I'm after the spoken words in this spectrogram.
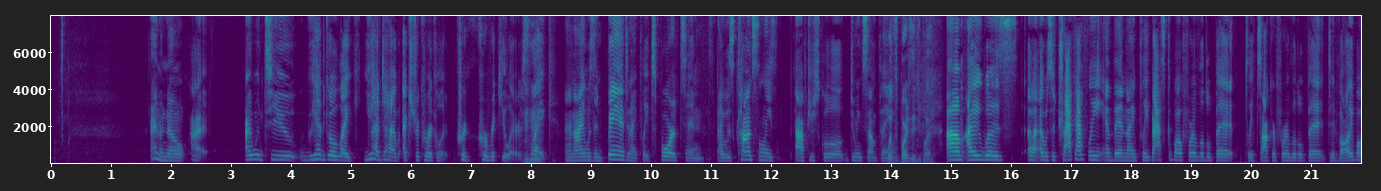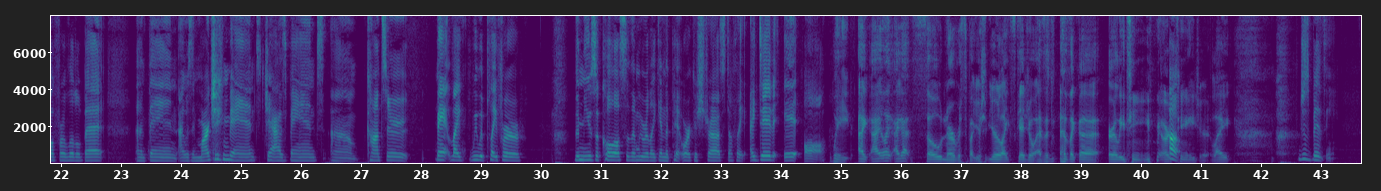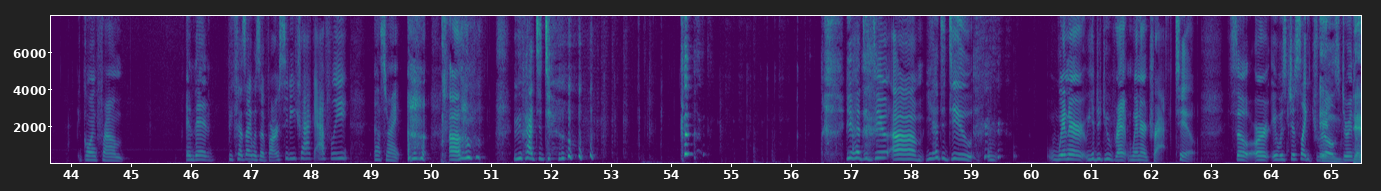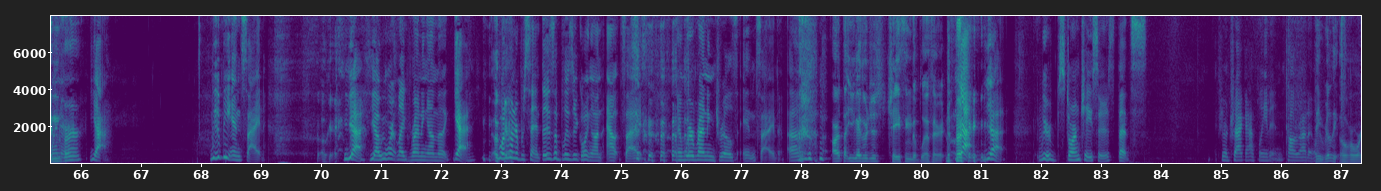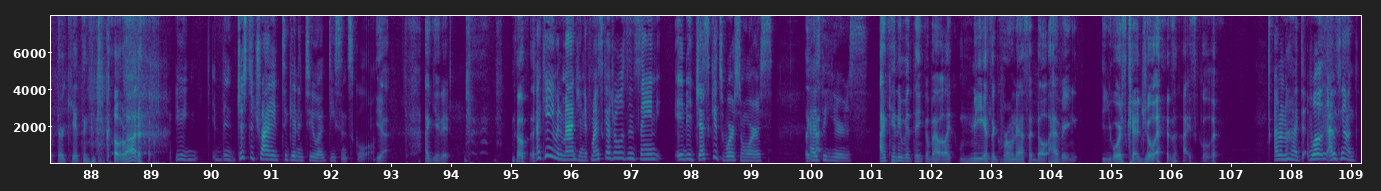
I don't know. I I went to. We had to go like you had to have extracurricular cur- curriculars Mm-hmm. like, and I was in band and I played sports and I was constantly after school doing something. what sports did you play? Um, I was uh, I was a track athlete, and then I played basketball for a little bit, played soccer for a little bit, did volleyball for a little bit, and then I was in marching band, jazz band, um, concert band. Like we would play for the musical, so then we were like in the pit orchestra, stuff like. I did it all. Wait, I, I like I got so nervous about your your like schedule as a as like a early teen or Oh. teenager. Like just busy going from and then because i was a varsity track athlete that's right um you had to do you had to do um you had to do winter you had to do rent winter track too so or it was just like drills In during the winter Denver? yeah we would be inside okay, yeah, yeah, we weren't like running on the yeah, one hundred percent. There's a blizzard going on outside, and we're running drills inside. Um, I thought you guys were just chasing the blizzard. yeah, yeah, we're storm chasers. That's if you're a track athlete in Colorado, They really overwork their kids in Colorado. you just to try to get into a decent school. Yeah, I get it. no, I can't even imagine if my schedule is insane. It it just gets worse and worse like as I, the years. I can't even think about like me as a grown ass adult having your schedule as a high schooler. I don't know how. To, well, I was young,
